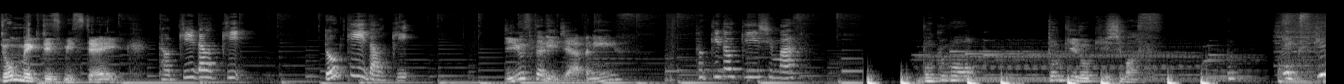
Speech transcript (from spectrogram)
Don't make this mistake. Tokidoki. Doki doki. Do you study Japanese? 時々します。僕もドキドキします。Excuse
